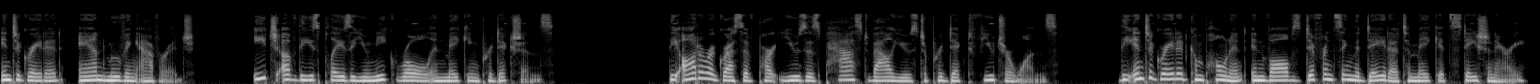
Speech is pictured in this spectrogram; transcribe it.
integrated, and moving average. Each of these plays a unique role in making predictions. The autoregressive part uses past values to predict future ones. The integrated component involves differencing the data to make it stationary,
